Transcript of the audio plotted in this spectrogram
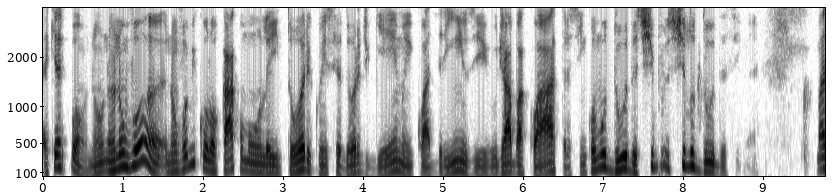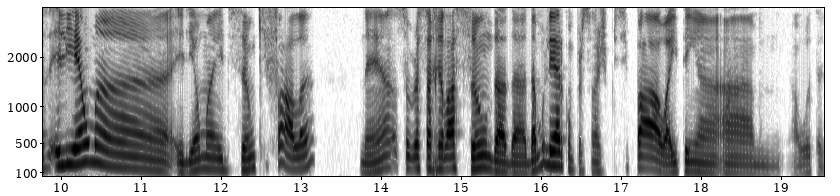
é que bom, não, eu não vou, não vou me colocar como um leitor e conhecedor de game e quadrinhos e o Diaba 4, assim como o Duda, tipo estilo Duda assim, né? Mas ele é uma ele é uma edição que fala, né, sobre essa relação da, da, da mulher com o personagem principal. Aí tem a, a, a outra,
